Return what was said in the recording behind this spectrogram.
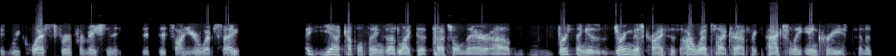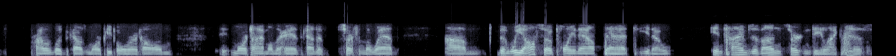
the requests for information that that, that's on your website? Yeah, a couple things I'd like to touch on there. Uh, first thing is during this crisis, our website traffic actually increased, and it's probably because more people were at home, more time on their hands, kind of surfing the web. Um, but we also point out that you know, in times of uncertainty like this,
